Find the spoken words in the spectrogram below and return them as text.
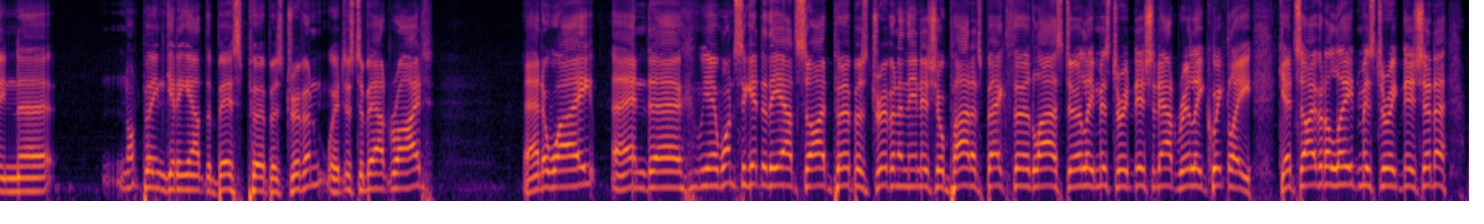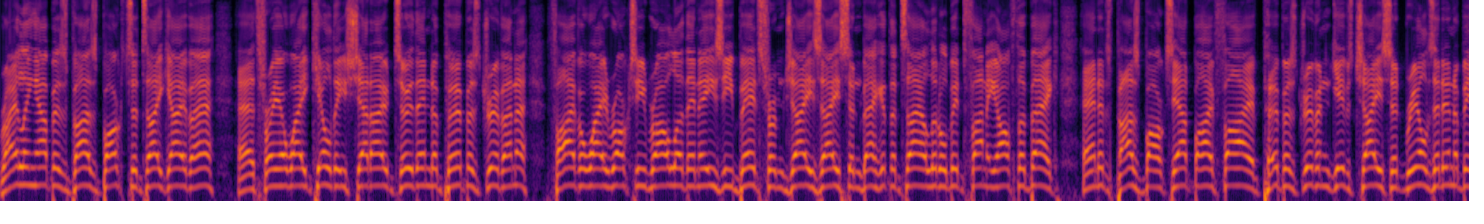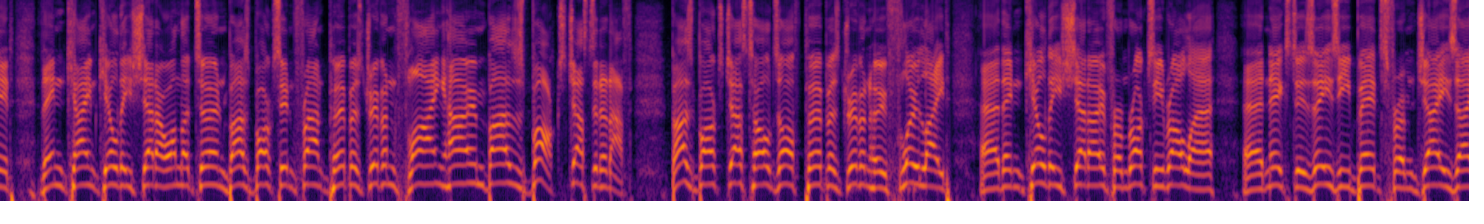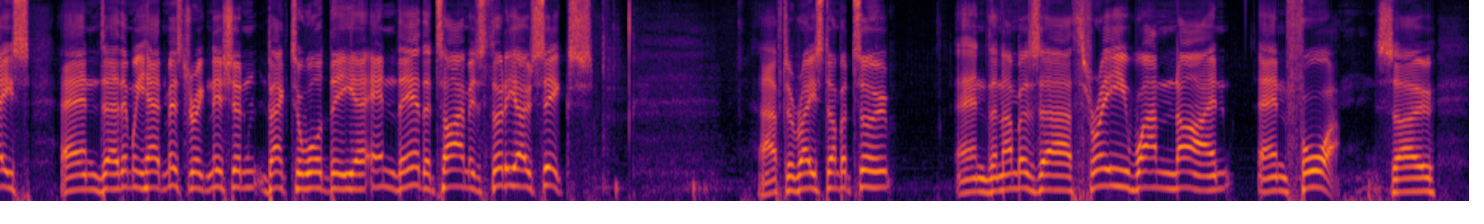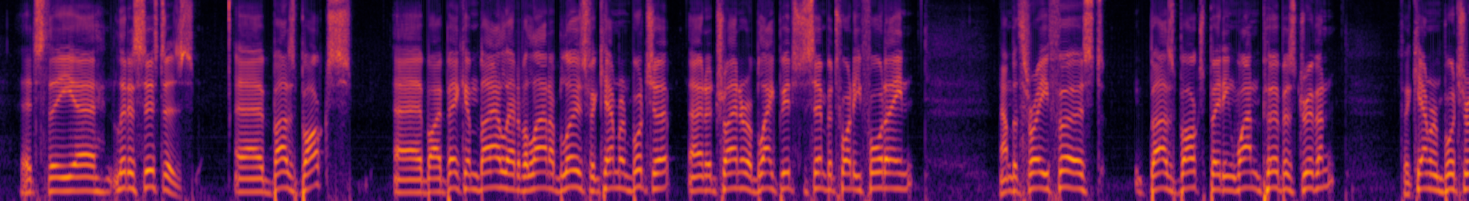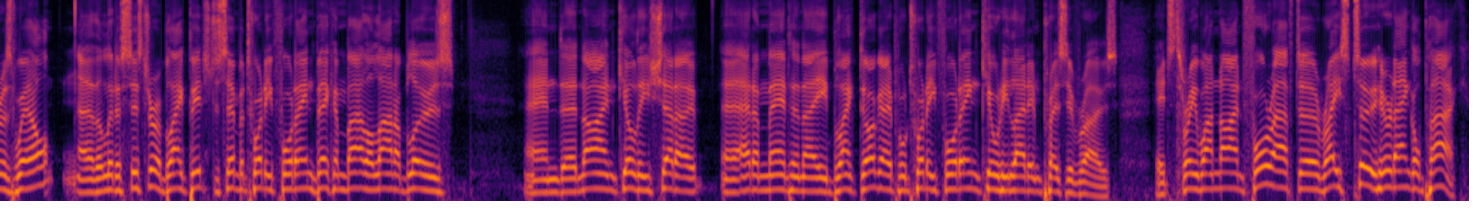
been uh, not been getting out the best purpose driven. We're just about right. And away, and uh, yeah, wants to get to the outside. Purpose driven in the initial part. It's back third last early. Mr. Ignition out really quickly. Gets over to lead. Mr. Ignition railing up as Buzz Box to take over. Uh, three away, Kildy Shadow. Two then to Purpose driven. Five away, Roxy Roller. Then Easy Bets from Jay's Ace. And back at the tail, a little bit funny off the back. And it's Buzz Box out by five. Purpose driven gives chase. It reels it in a bit. Then came Kildy Shadow on the turn. Buzz Box in front. Purpose driven flying home. Buzz Box just at enough. Buzzbox just holds off Purpose Driven, who flew late. Uh, then his Shadow from Roxy Roller. Uh, next is Easy Bets from Jay's Ace. And uh, then we had Mr. Ignition back toward the uh, end there. The time is 30.06 after race number two. And the numbers are 3, 1, 9, and 4. So it's the uh, Litter Sisters. Uh, Buzzbox uh, by Beckham Bale out of Alana Blues for Cameron Butcher, owner trainer of Black Bitch, December 2014. Number three first, Buzz Box beating one Purpose Driven for Cameron Butcher as well. Uh, the little sister of Black Bitch, December 2014. Beckham Bale, Alana Blues. And uh, nine, Kildy Shadow, uh, Adam Manton, a black dog, April 2014. Kildy Lad, impressive rose. It's 3194 after race two here at Angle Park.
